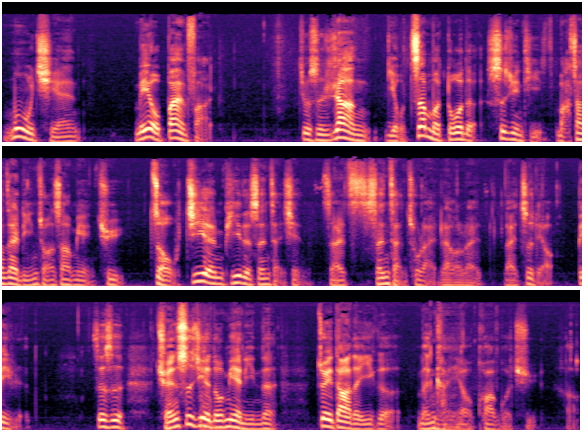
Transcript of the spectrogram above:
目前没有办法，就是让有这么多的噬菌体马上在临床上面去。走 GMP 的生产线再生产出来，然后来来治疗病人，这是全世界都面临的最大的一个门槛要跨过去。好，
